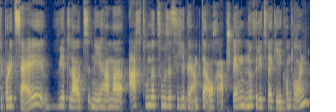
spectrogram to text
Die Polizei wird laut Nehammer 800 zusätzliche Beamte auch abstellen, nur für die 2G-Kontrollen.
